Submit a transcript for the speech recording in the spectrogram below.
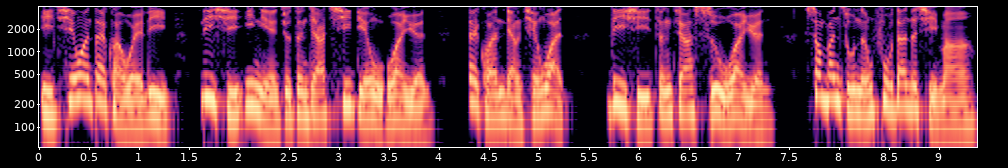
以千万贷款为例，利息一年就增加七点五万元，贷款两千万，利息增加十五万元，上班族能负担得起吗？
